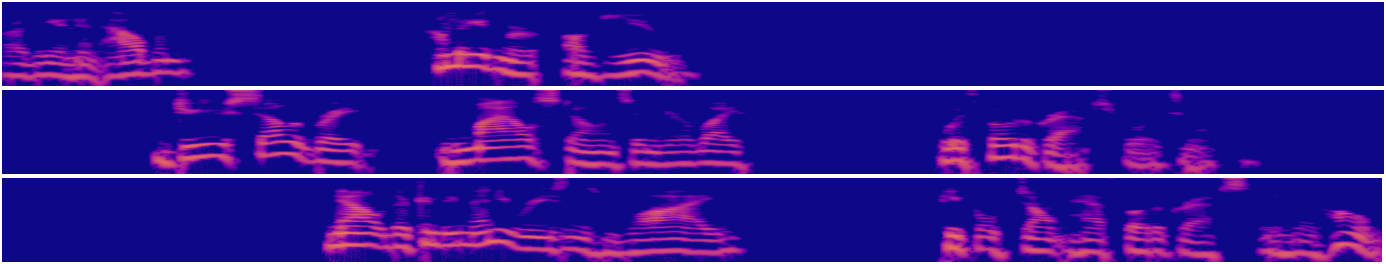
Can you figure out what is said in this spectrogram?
Are they in an album? How many of them are of you? Do you celebrate milestones in your life with photographs, for example? Now, there can be many reasons why people don't have photographs in their home.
